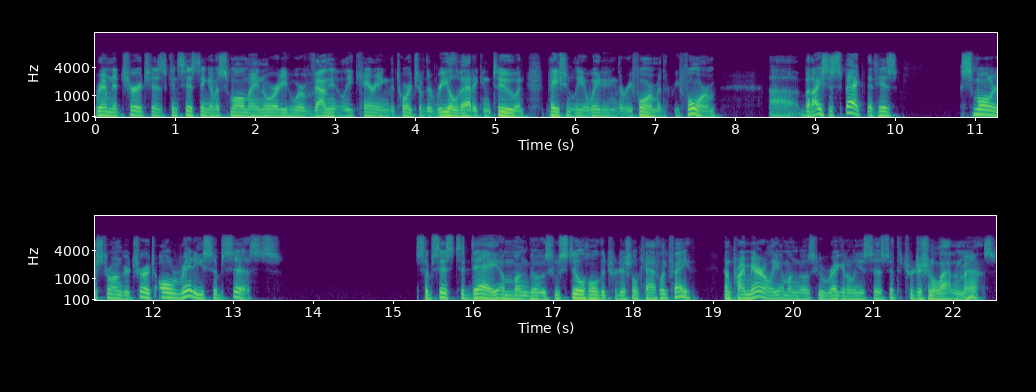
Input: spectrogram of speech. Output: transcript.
remnant church as consisting of a small minority who were valiantly carrying the torch of the real Vatican II and patiently awaiting the reform of the reform. Uh, but I suspect that his smaller, stronger church already subsists, subsists today among those who still hold the traditional Catholic faith, and primarily among those who regularly assist at the traditional Latin Mass.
